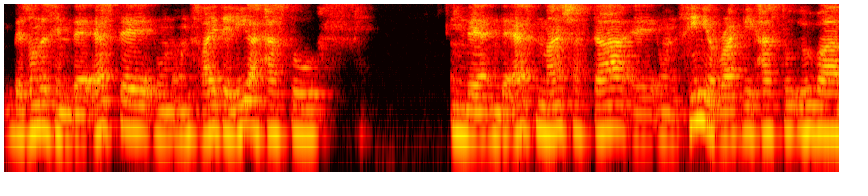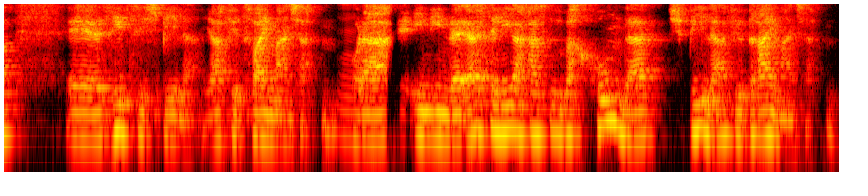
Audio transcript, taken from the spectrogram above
besonders in der ersten und, und zweiten Liga, hast du in der, in der ersten Mannschaft da äh, und Senior Rugby hast du über äh, 70 Spieler ja, für zwei Mannschaften. Mhm. Oder in, in der ersten Liga hast du über 100 Spieler für drei Mannschaften.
